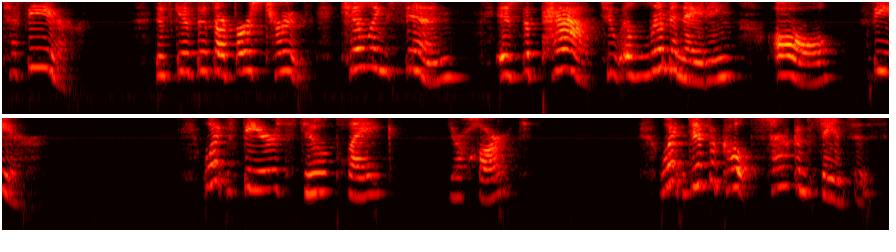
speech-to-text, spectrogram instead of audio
to fear. This gives us our first truth. Killing sin is the path to eliminating all fear. What fears still plague your heart? What difficult circumstances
